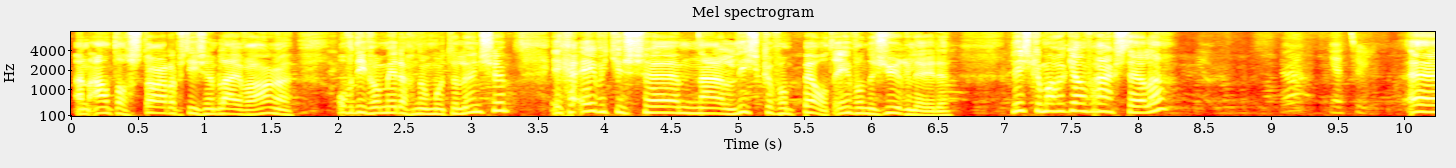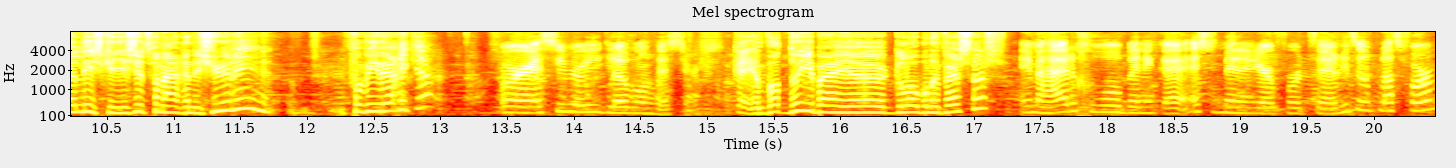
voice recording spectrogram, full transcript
een aantal startups die zijn blijven hangen. Of die vanmiddag nog moeten lunchen. Ik ga eventjes naar Lieske van Pelt, een van de juryleden. Lieske, mag ik jou een vraag stellen? Ja, tuurlijk. Uh, Lieske, je zit vandaag in de jury. Voor wie werk je? Voor uh, CBRE Global Investors. Oké, okay, en wat doe je bij uh, Global Investors? In mijn huidige rol ben ik asset manager voor het retailplatform.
